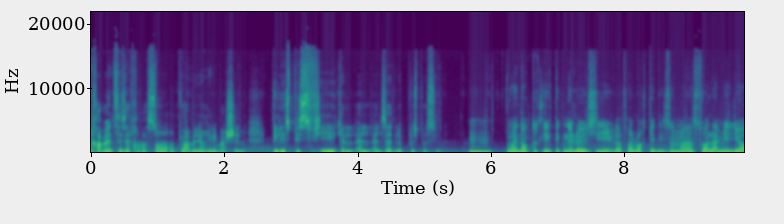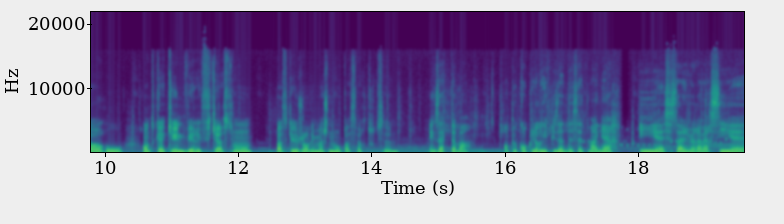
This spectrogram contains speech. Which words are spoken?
ramène ces informations, on peut améliorer les machines et les spécifier qu'elles elles, elles aident le plus possible. Mhm. Ouais, dans toutes les technologies, il va falloir que des humains soit l'améliorent ou en tout cas qu'il y ait une vérification parce que genre les machines ne vont pas se faire toutes seules. Exactement. On peut conclure l'épisode de cette manière. Et euh, c'est ça, je veux remercier euh,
